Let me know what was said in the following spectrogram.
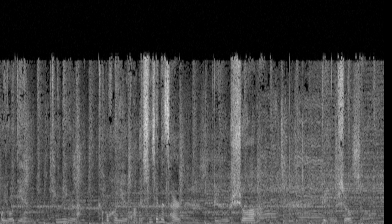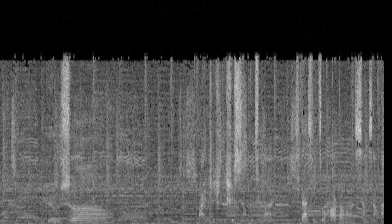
我有点听腻了。”可不可以换个新鲜的词儿？比如说，比如说，比如说，我还真是一时想不起来。其他星座好好帮忙想想吧。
